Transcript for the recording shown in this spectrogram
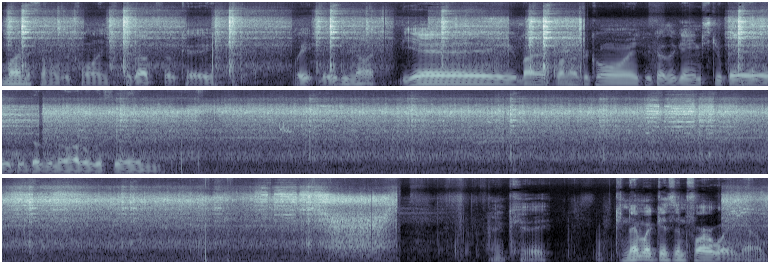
Minus 100 coins, but that's okay. Wait, maybe not? Yay! Minus 100 coins because the game's stupid and doesn't know how to listen. Okay. Kennewick isn't far away now.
